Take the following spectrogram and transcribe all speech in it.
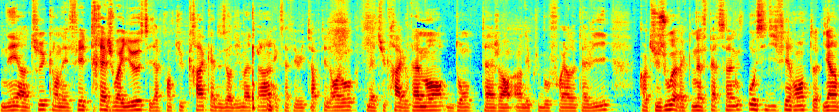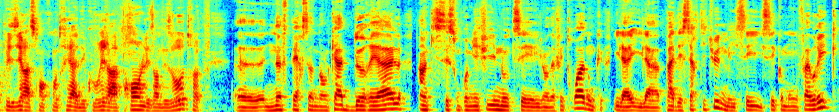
naît un truc en effet très joyeux, c'est-à-dire quand tu craques à 2h du matin et que ça fait 8 heures que t'es dans l'eau, bah, tu craques vraiment, donc t'as genre un des plus beaux fous rires de ta vie. Quand tu joues avec neuf personnes aussi différentes, il y a un plaisir à se rencontrer, à découvrir, à apprendre les uns des autres. euh, neuf personnes dans le cadre, deux réals, un qui c'est son premier film, l'autre il en a fait trois, donc il a il a pas des certitudes, mais il sait il sait comment on fabrique,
